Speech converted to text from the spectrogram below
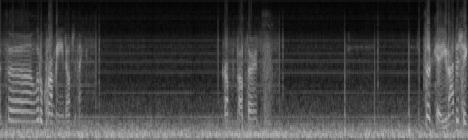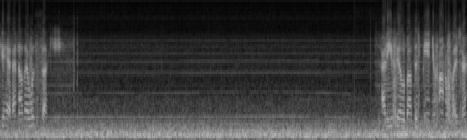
That's a little crummy, don't you think? Crummy Pop-Tarts. It's okay, you don't have to shake your head. I know that was sucky. How do you feel about this being your final flight, sir?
